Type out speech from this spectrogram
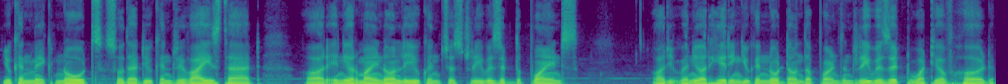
you can make notes so that you can revise that, or in your mind only, you can just revisit the points, or when you are hearing, you can note down the points and revisit what you have heard.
